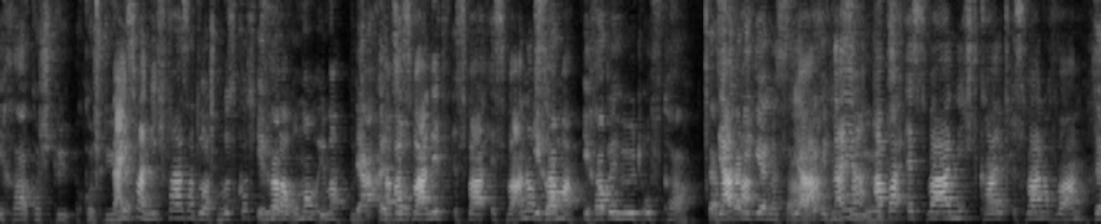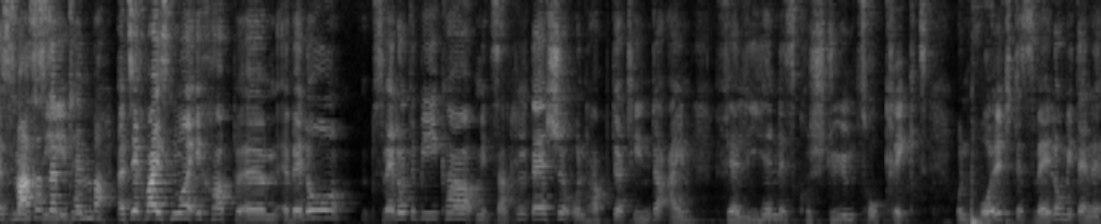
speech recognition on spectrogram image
Ich habe Kostü Kostüme. Nein, es war nicht Fasnacht, du hast nur das Kostüm, hab- warum auch immer. Ja, also- aber es war nicht, es war, es war noch ich Sommer. habe ich hab eine Hüte aufgehabt. Das ja, kann aber- ich gerne sagen. Ja, naja, aber es war nicht kalt, es war noch warm. Das es war so. September. Also ich weiß nur, ich habe ähm, ein Velo, das Velo dabei gehabt mit Satteltasche und habe dort hinter ein verliehenes Kostüm zurückgekriegt. Und wollte das Velo mit einer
